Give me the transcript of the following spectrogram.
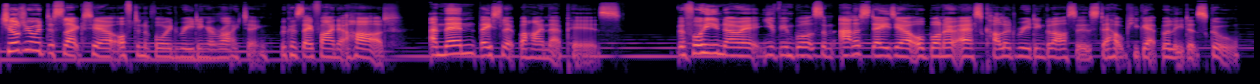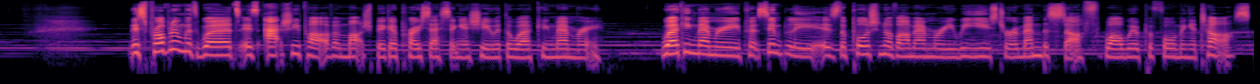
Children with dyslexia often avoid reading and writing because they find it hard, and then they slip behind their peers. Before you know it, you've been bought some Anastasia or Bono S coloured reading glasses to help you get bullied at school. This problem with words is actually part of a much bigger processing issue with the working memory. Working memory, put simply, is the portion of our memory we use to remember stuff while we're performing a task.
